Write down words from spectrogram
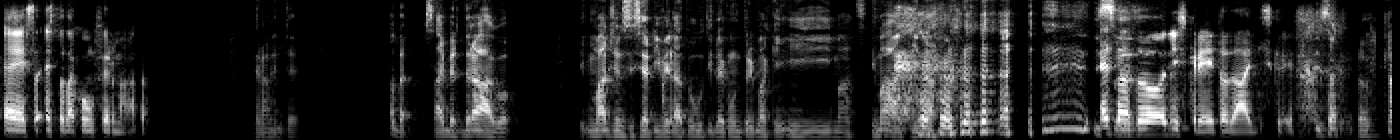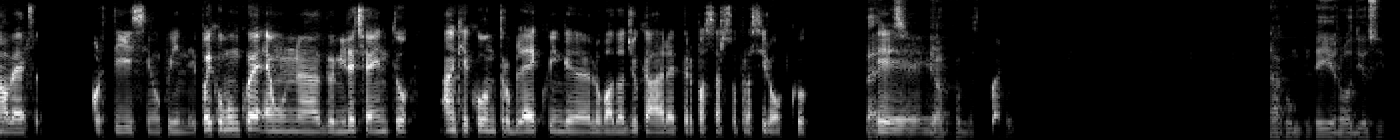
è, è stata confermata veramente Vabbè, Cyber Drago. Immagino si sia rivelato utile contro i, machi- i mazzi macchina. è stato discreto, dai, discreto. discreto okay. No, beh, fortissimo, quindi. Poi comunque è un 2100, anche contro Blackwing eh, lo vado a giocare per passare sopra Sirocco. Beh, e... sì, Sirocco abbastanza. Dragon Player odio Sirocco.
